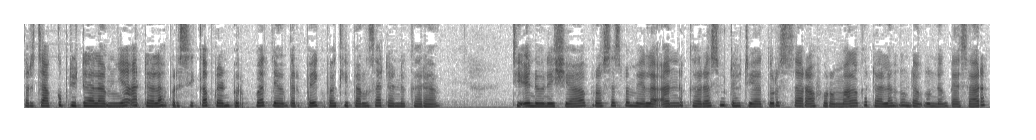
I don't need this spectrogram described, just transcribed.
Tercakup di dalamnya adalah bersikap dan berbuat yang terbaik bagi bangsa dan negara. Di Indonesia, proses pembelaan negara sudah diatur secara formal ke dalam Undang-Undang Dasar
